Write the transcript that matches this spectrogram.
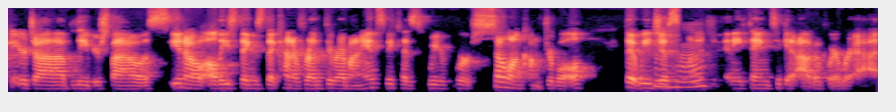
quit your job, leave your spouse, you know, all these things that kind of run through our minds because we, we're so uncomfortable that we just mm-hmm. want to do anything to get out of where we're at.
